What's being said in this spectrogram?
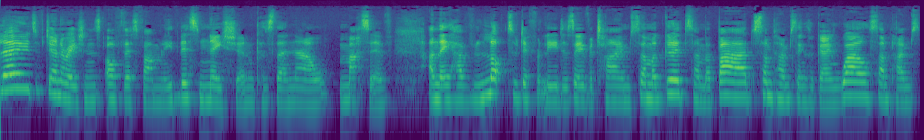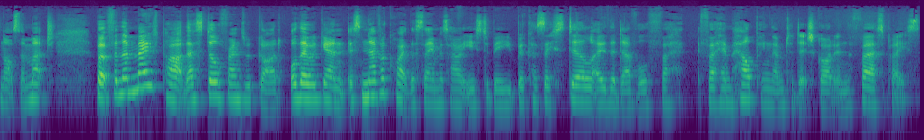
loads of generations of this family, this nation, because they're now massive. And they have lots of different leaders over time. Some are good, some are bad. Sometimes things are going well, sometimes not so much. But for the most part, they're still friends with God. Although, again, it's never quite the same as how it used to be because they still owe the devil for, for him helping them to ditch God in the first place.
